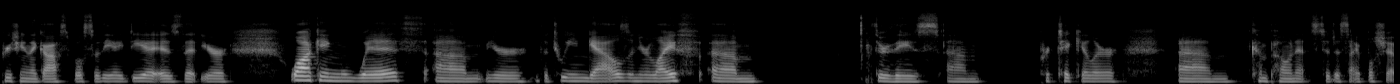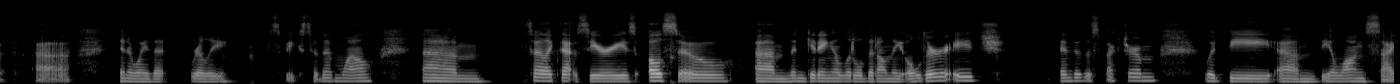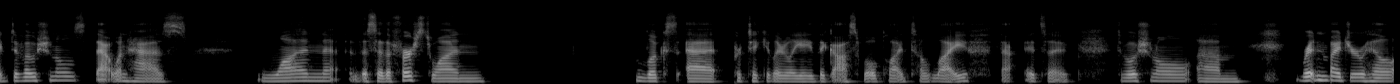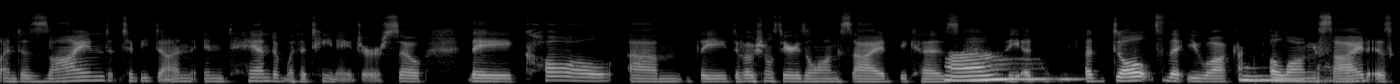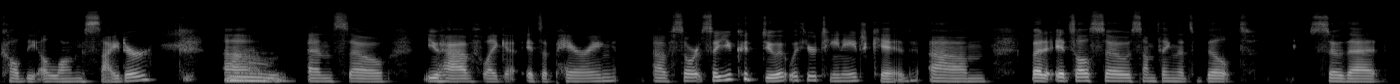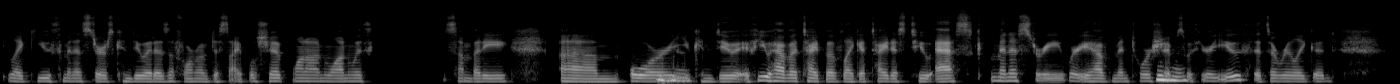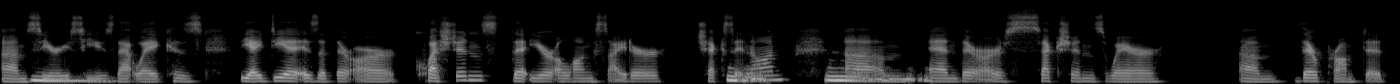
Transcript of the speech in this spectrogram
preaching the gospel. So the idea is that you're walking with um, your the tween gals in your life um, through these um, particular um, components to discipleship uh, in a way that really speaks to them well. Um, so I like that series. Also, um, then getting a little bit on the older age end of the spectrum would be um, the alongside devotionals. That one has one. The, so the first one looks at particularly the gospel applied to life that it's a devotional um, written by drew hill and designed to be done in tandem with a teenager so they call um, the devotional series alongside because the ad- Um, adult that you walk it. alongside is called the alongsider um Mm. and so you have like a, it's a pairing of sorts so you could do it with your teenage kid um but it's also something that's built so that like youth ministers can do it as a form of discipleship one-on-one with somebody um or you Mhm, can do it if you have a type of like a titus 2-esque ministry where you have mentorships mhm, with your youth it's a really good um, series to use mm, that way because the idea is that there are questions that your alongsider checks in mhm, on um, mm, mm, and there are sections where um, they're prompted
